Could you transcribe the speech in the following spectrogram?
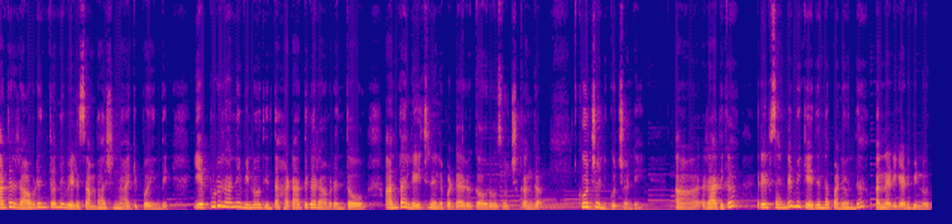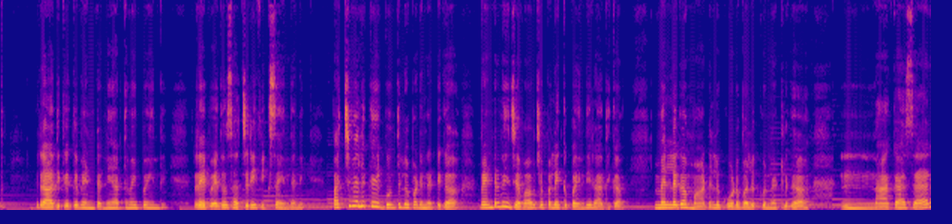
అతను రావడంతోనే వీళ్ళ సంభాషణ ఆగిపోయింది. ఎప్పుడు రాని వినోద్ ఇంత హఠాత్తుగా రావడంతో అంతా లేచి నిలబడ్డారు గౌరవ సూచకంగా. కూర్చోండి కూర్చోండి. రాధిక రేపు సండే మీకు ఏదైనా పని ఉందా? అని అడిగాడు వినోద్. రాధికకి వెంటనే అర్థమైపోయింది. రేపేదో సర్జరీ ఫిక్స్ అయిందని. పచ్చివెలకాయ గొంతులో పడినట్టుగా వెంటనే జవాబు చెప్పలేకపోయింది రాధిక. మెల్లగా మాటలు కూడబలుక్కున్నట్లుగా నాకా సార్?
